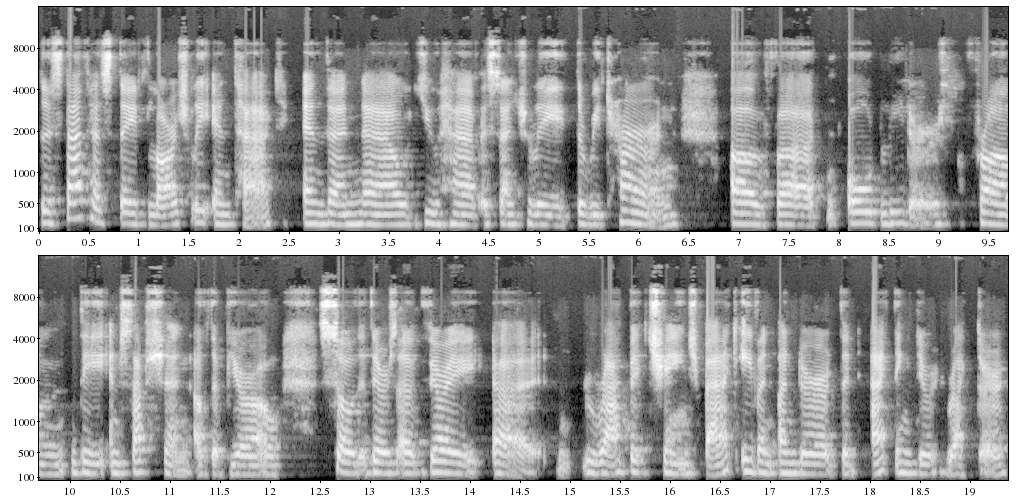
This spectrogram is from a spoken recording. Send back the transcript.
the staff has stayed largely intact, and then now you have essentially the return of uh, old leaders from the inception of the bureau. So there's a very uh, rapid change back, even under the acting director,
